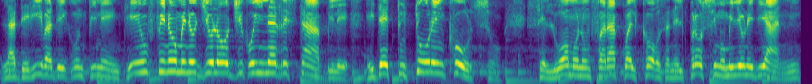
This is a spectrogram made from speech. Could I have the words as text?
La deriva dei continenti è un fenomeno geologico inarrestabile ed è tuttora in corso. Se l'uomo non farà qualcosa nel prossimo milione di anni,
